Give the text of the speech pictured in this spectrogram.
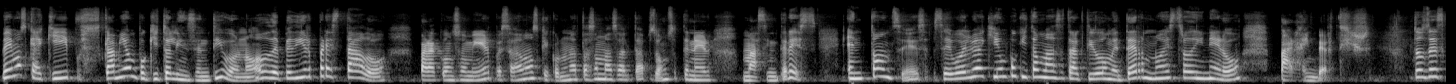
vemos que aquí pues, cambia un poquito el incentivo, ¿no? De pedir prestado para consumir, pues sabemos que con una tasa más alta, pues vamos a tener más interés. Entonces, se vuelve aquí un poquito más atractivo meter nuestro dinero para invertir. Entonces,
